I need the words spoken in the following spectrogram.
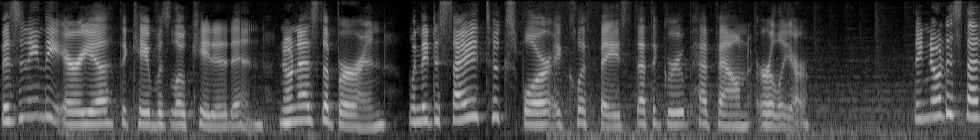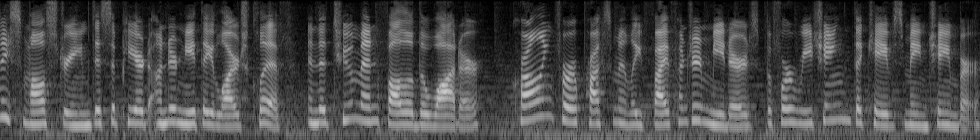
visiting the area the cave was located in, known as the Burren, when they decided to explore a cliff face that the group had found earlier. They noticed that a small stream disappeared underneath a large cliff, and the two men followed the water, crawling for approximately 500 meters before reaching the cave's main chamber.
